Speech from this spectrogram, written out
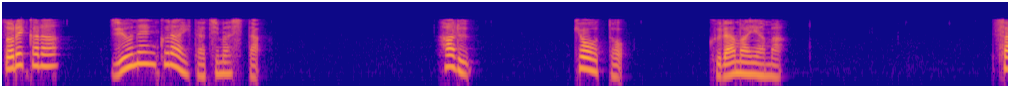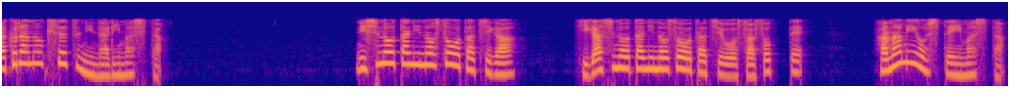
それから十年くらい経ちました。春、京都、鞍馬山。桜の季節になりました。西の谷の僧たちが東の谷の僧たちを誘って花見をしていました。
